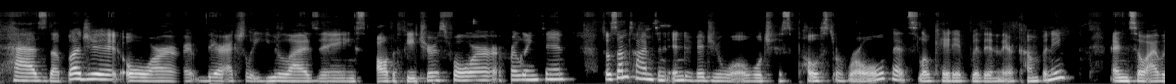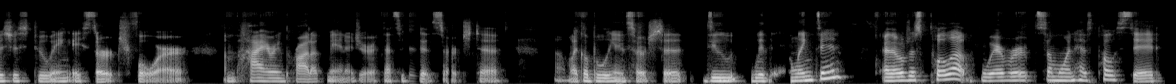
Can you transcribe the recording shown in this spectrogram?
has the budget or they're actually utilizing all the features for for LinkedIn. So sometimes an individual will just post a role that's located within their company. And so I was just doing a search for um, hiring product manager. That's a good search to um, like a boolean search to do with LinkedIn and it'll just pull up wherever someone has posted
